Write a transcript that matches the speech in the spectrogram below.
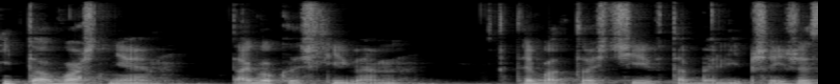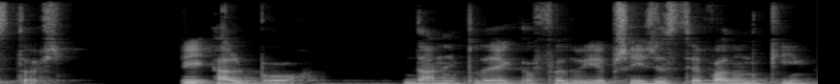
I to właśnie tak określiłem te wartości w tabeli przejrzystość. Czyli albo dany projekt oferuje przejrzyste warunki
